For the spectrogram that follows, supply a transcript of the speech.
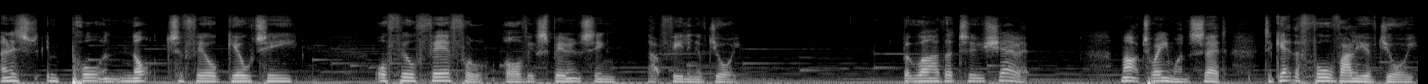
And it's important not to feel guilty or feel fearful of experiencing that feeling of joy, but rather to share it. Mark Twain once said, To get the full value of joy,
